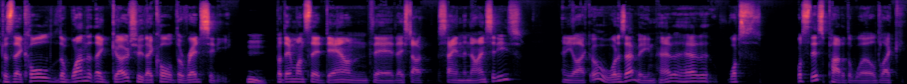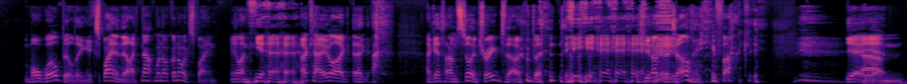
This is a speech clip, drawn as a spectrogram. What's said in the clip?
because they call the one that they go to they call it the Red City, Hmm. but then once they're down there, they start saying the nine cities, and you're like, oh, what does that mean? How, how what's what's this part of the world like? More world building. Explain, and they're like, no, we're not going to explain. And you're like, Yeah, okay, well, like, uh, I guess I'm still intrigued though, but yeah. if you're not going to tell me, fuck. Yeah, yeah. Um,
